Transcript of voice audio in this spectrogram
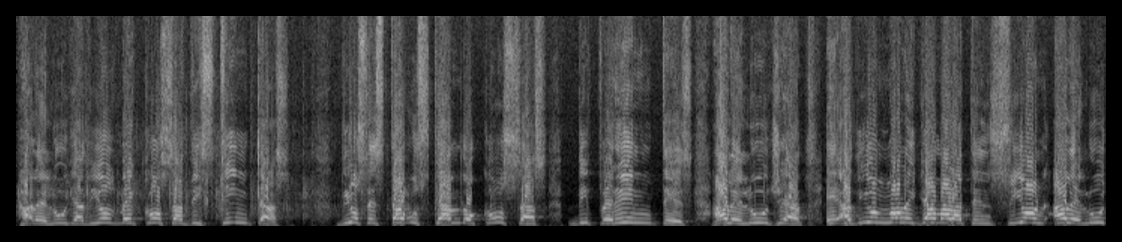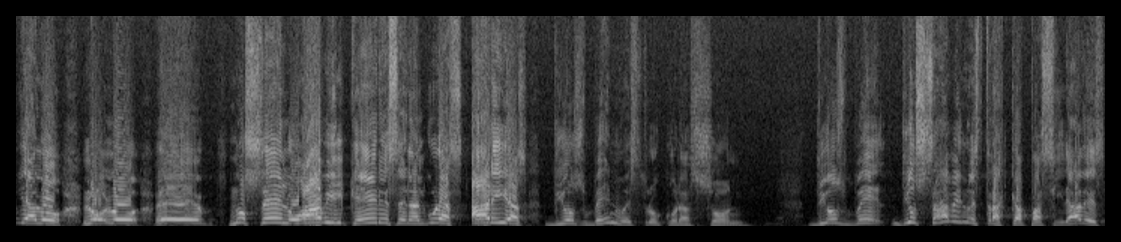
Aleluya, Dios ve cosas distintas. Dios está buscando cosas diferentes. Aleluya. Eh, a Dios no le llama la atención. Aleluya. Lo, lo, lo eh, no sé, lo hábil que eres en algunas áreas. Dios ve nuestro corazón. Dios ve, Dios sabe nuestras capacidades,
